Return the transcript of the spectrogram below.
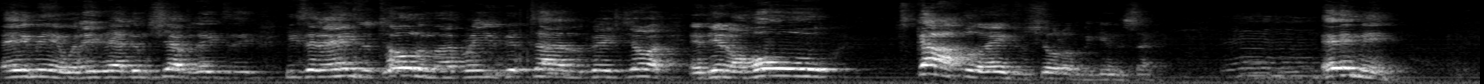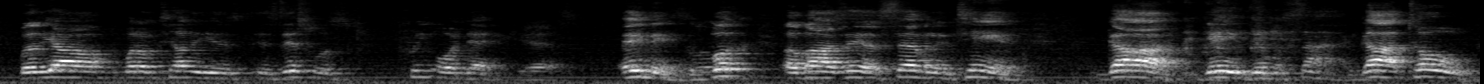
Yes. Amen. When they had them shepherds, they, he said the angel told him, I bring you good tidings of great joy. And then a whole sky full of angels showed up and began to sing. Mm-hmm. Amen. But y'all, what I'm telling you is, is this was preordained. Yes. Amen. The book of Isaiah 7 and 10, God gave them a sign. God told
